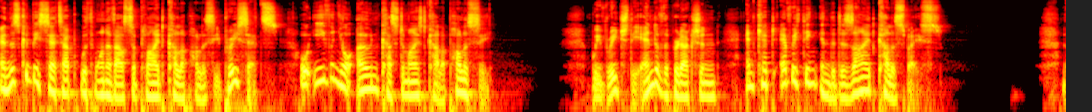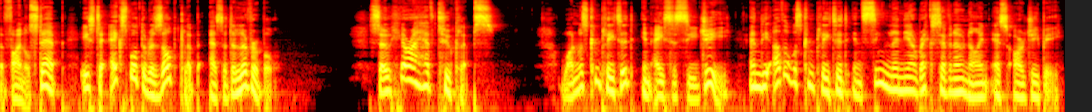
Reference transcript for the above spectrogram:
and this could be set up with one of our supplied color policy presets, or even your own customized color policy. We've reached the end of the production and kept everything in the desired color space. The final step is to export the result clip as a deliverable. So here I have two clips. One was completed in ACES CG and the other was completed in Scene Linear Rec 709 sRGB.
